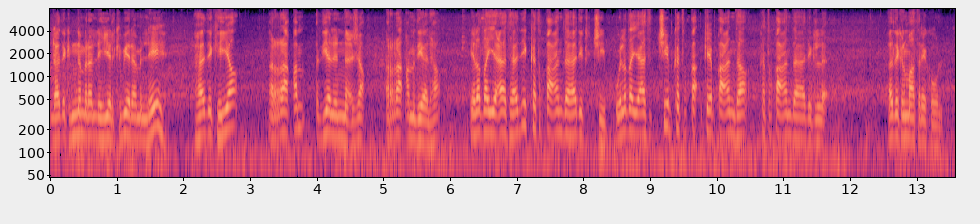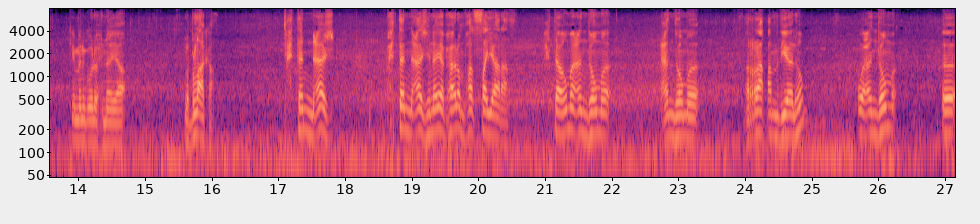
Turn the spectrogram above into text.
لهذيك النمرة اللي هي الكبيرة من لهيه هذيك هي الرقم ديال النعجة الرقم ديالها. الا ضيعات هذيك كتبقى عندها هذيك ال chip والا ضيعات ال chip كتبقى كيبقى عندها كتبقى عندها هذيك هذيك ال matricule. كما نقولوا حنايا البلاكة. حتى النعاج حتى النعاج هنايا بحالهم بحال السيارات. حتى هما عندهم عندهم الرقم ديالهم وعندهم أه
